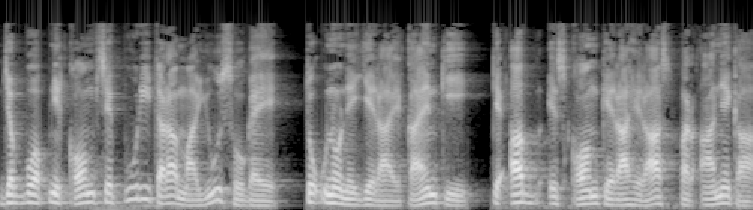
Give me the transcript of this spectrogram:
جب وہ اپنی قوم سے پوری طرح مایوس ہو گئے تو انہوں نے یہ رائے قائم کی کہ اب اس قوم کے راہ راست پر آنے کا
